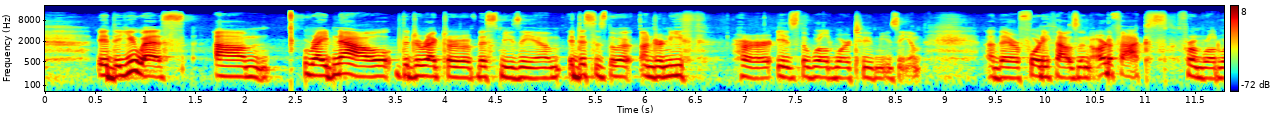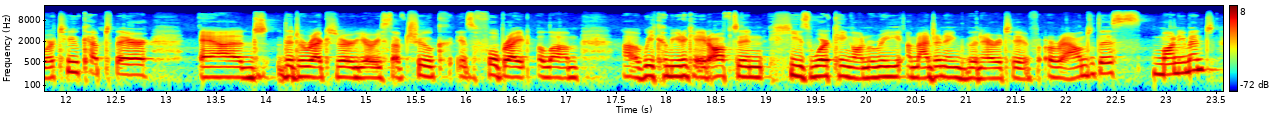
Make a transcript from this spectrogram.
in the US. Um, right now, the director of this museum, this is the, underneath her is the World War II Museum. Uh, there are 40,000 artifacts from World War II kept there, and the director, Yuri Savchuk, is a Fulbright alum. Uh, we communicate often. He's working on reimagining the narrative around this monument.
